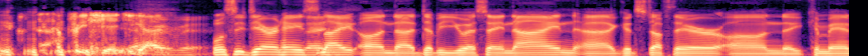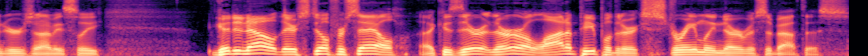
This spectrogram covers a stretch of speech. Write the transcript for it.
I appreciate you guys. All right, man. We'll see Darren Haynes Thanks. tonight on uh, WUSA 9. Uh, good stuff there on the Commanders, and obviously, good to know they're still for sale because there, there are a lot of people that are extremely nervous about this.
